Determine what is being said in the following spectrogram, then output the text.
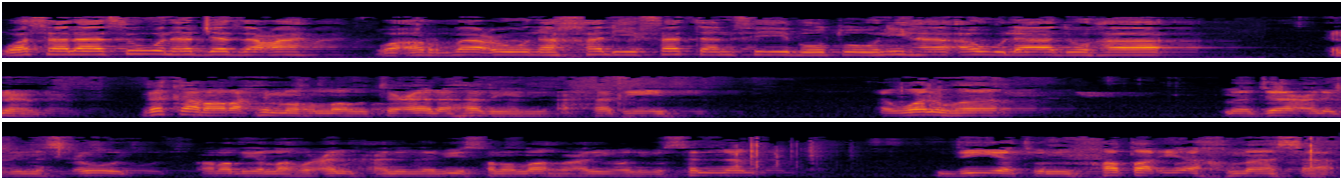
وثلاثون جذعة وأربعون خليفة في بطونها أولادها. نعم. ذكر رحمه الله تعالى هذه الأحاديث. أولها ما جاء عن ابن مسعود رضي الله عنه عن النبي صلى الله عليه وسلم دية الخطأ أخماسا.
